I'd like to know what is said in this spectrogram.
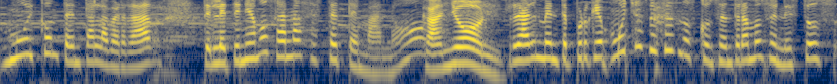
muy contenta, la verdad. Te- le teníamos ganas este tema, ¿no? Cañón. Realmente, porque muchas veces nos concentramos en estos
